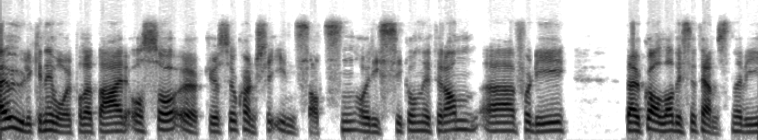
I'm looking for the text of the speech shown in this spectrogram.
er jo ulike nivåer på dette her. Og så økes jo kanskje innsatsen og risikoen litt. Uh, fordi det er jo ikke alle av disse tjenestene vi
